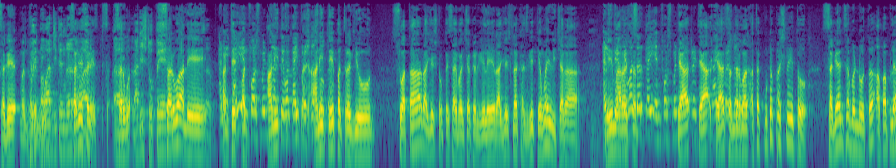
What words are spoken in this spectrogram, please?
सगळे रोहित मंत्र्यांनी पवार, जितेंद्र सगळे सगळे सर्व राजेश टोपे, सर्व आले. आणि प्रश्नच आणि. ते पत्र घेऊन स्वतः राजेश टोपे साहेबांच्याकडे गेले. राजेशला खासगी केव्हाही विचारा. आणि ते- तेव्हा सर काही enforcement त्या संदर्भात. आता कुठं प्रश्न येतो? सगळ्यांचं म्हणणं होतं आपापल्या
